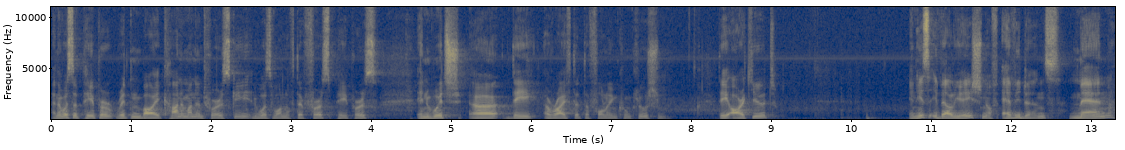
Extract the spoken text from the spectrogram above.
and there was a paper written by Kahneman and Tversky, it was one of their first papers, in which uh, they arrived at the following conclusion. They argued, in his evaluation of evidence, man,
